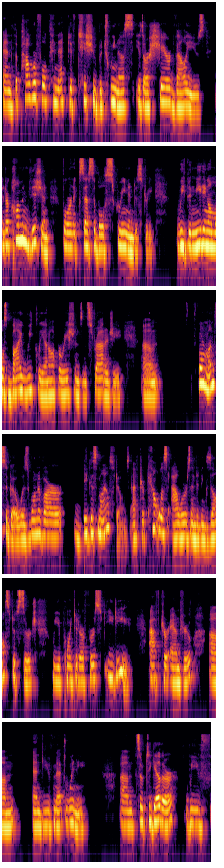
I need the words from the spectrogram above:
And the powerful connective tissue between us is our shared values and our common vision for an accessible screen industry. We've been meeting almost bi weekly on operations and strategy. Um, four months ago was one of our biggest milestones. After countless hours and an exhaustive search, we appointed our first ED after Andrew, um, and you've met Winnie. Um, so together, we've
